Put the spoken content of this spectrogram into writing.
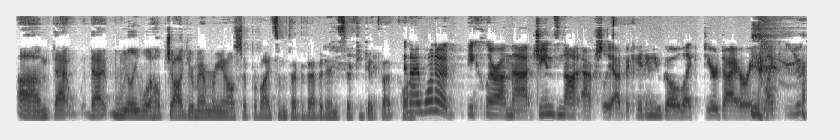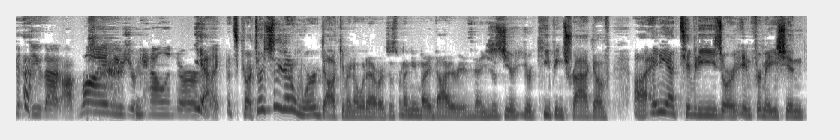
um, that that really will help jog your memory and also provide some type of evidence if you get that far. And I want to be clear on that. Gene's not actually advocating you go like dear diary. Yeah. Like you can do that online. Use your calendar. yeah, Like that's correct. Or just you a Word document or whatever. Just what I mean by a diary is that you just you're you're keeping track of uh, any activities or information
